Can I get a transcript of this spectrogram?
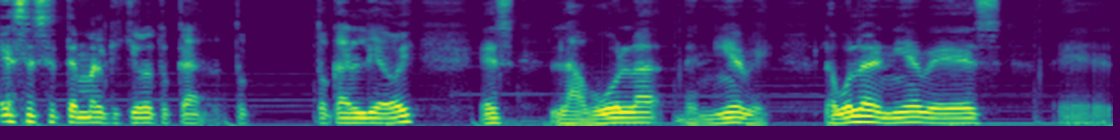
es ese tema el que quiero tocar, to, tocar el día de hoy es la bola de nieve. La bola de nieve es eh,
